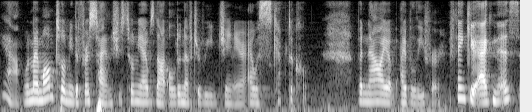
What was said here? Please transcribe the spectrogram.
yeah, when my mom told me the first time, she's told me I was not old enough to read Jane Eyre, I was skeptical. But now I, I believe her. Thank you, Agnes.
